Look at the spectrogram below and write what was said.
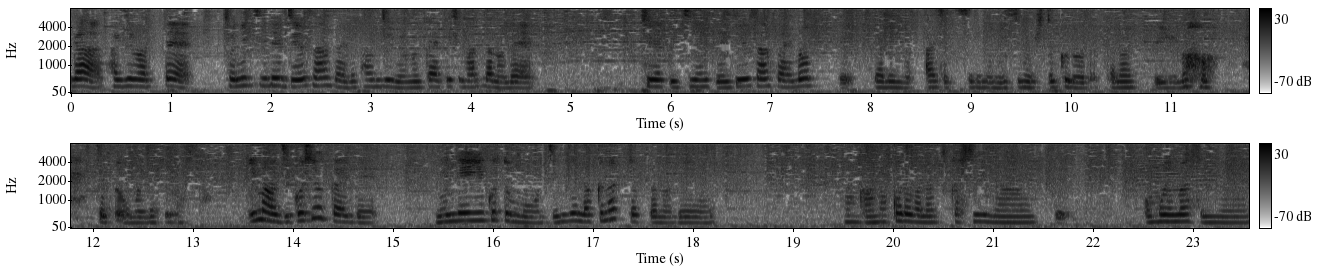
が始まって、初日で13歳で誕生日を迎えてしまったので、中学1年生13歳のってやるの、挨拶するのにすごい一苦労だったなっていうのを ちょっと思い出しました。今は自己紹介で年齢言うことも全然なくなっちゃったので、なんかあの頃が懐かしいなーって思いますね。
